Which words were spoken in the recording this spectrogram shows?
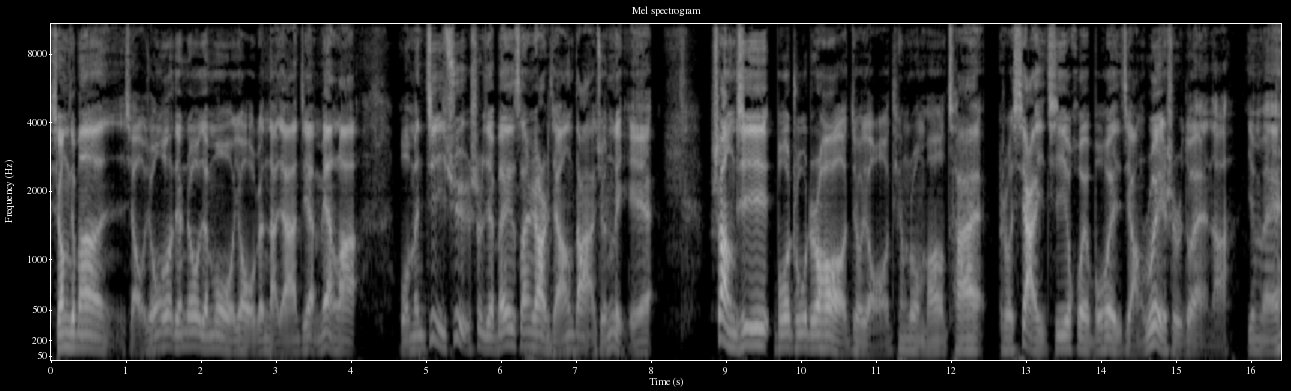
乡亲们，小熊和田周节目又跟大家见面了。我们继续世界杯三十二强大群里。上期播出之后，就有听众朋友猜说下一期会不会讲瑞士队呢？因为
